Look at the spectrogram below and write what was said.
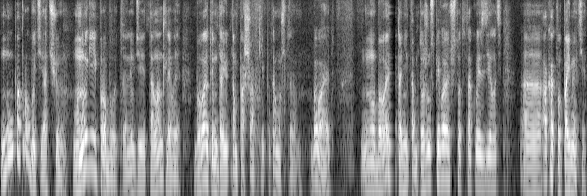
Ну, попробуйте, а что? Многие пробуют, люди талантливые. Бывают, им дают там по шапке, потому что бывает. Но бывает, они там тоже успевают что-то такое сделать. А, а как вы поймете,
